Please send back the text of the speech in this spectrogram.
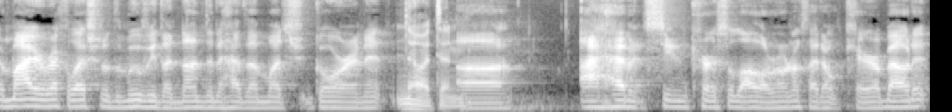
in my recollection of the movie, the Nun didn't have that much gore in it. No, it didn't. Uh, I haven't seen Curse of La Llorona because I don't care about it.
